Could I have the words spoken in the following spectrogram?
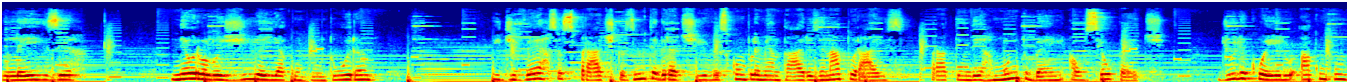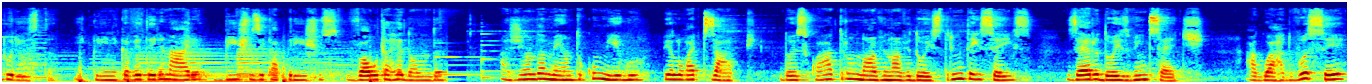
laser, neurologia e acupuntura e diversas práticas integrativas complementares e naturais para atender muito bem ao seu pet. Júlia Coelho, acupunturista e clínica veterinária Bichos e Caprichos, Volta Redonda. Agendamento comigo pelo WhatsApp 2499236 0227. Aguardo você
